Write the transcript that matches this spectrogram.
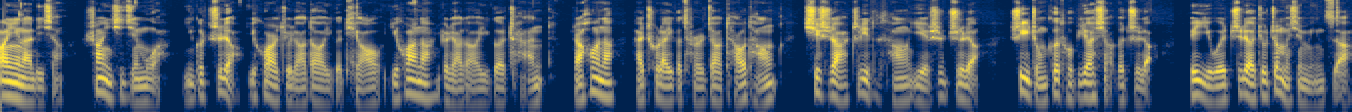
欢迎来理想。上一期节目啊，一个知了，一会儿就聊到一个条，一会儿呢又聊到一个蝉，然后呢还出来一个词儿叫条糖。其实啊，这里的糖也是知了，是一种个头比较小的知了。别以为知了就这么些名字啊，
